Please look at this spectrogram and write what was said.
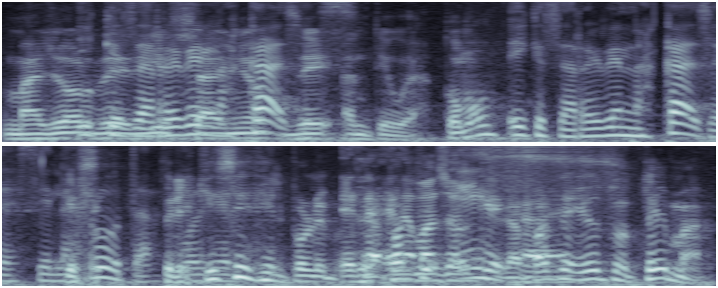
mayor de 10 años de antigüedad. ¿Cómo? Y que se arreglen las calles y las rutas. Pero es que ese es el problema. la, parte, hay otro tema.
